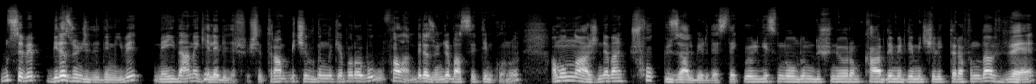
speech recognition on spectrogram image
bu sebep biraz önce dediğim gibi meydana gelebilir. İşte Trump bir çılgınlık yapar o bu, falan biraz önce bahsettiğim konu. Ama onun haricinde ben çok güzel bir destek bölgesinde olduğunu düşünüyorum. Kardemir Demir Çelik tarafında ve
